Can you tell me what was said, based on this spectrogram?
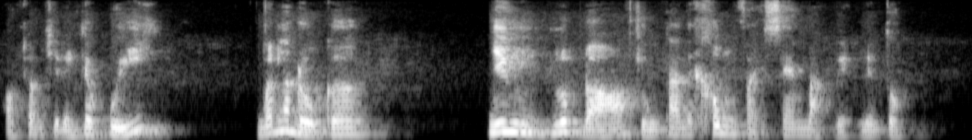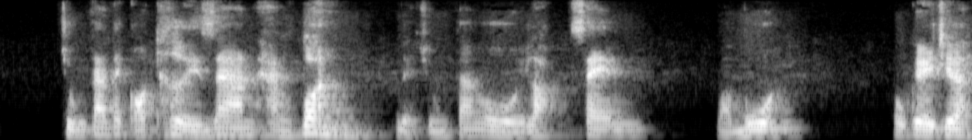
hoặc thậm chí đánh theo quý, vẫn là đầu cơ. Nhưng lúc đó chúng ta sẽ không phải xem bảng điện liên tục. Chúng ta sẽ có thời gian hàng tuần để chúng ta ngồi lọc xem và mua. Ok chưa?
